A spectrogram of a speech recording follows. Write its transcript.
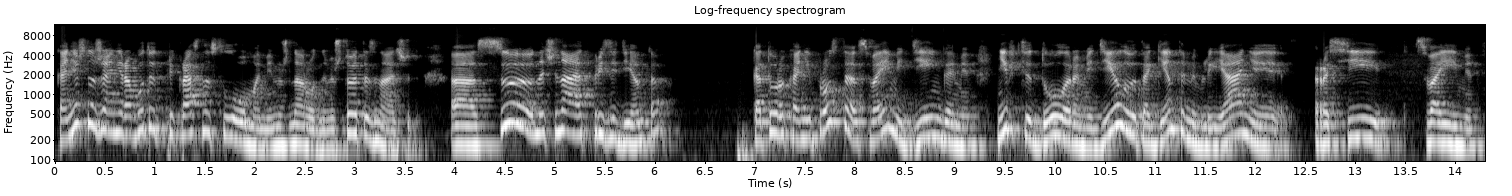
Конечно же, они работают прекрасно с ломами международными. Что это значит? А, с, начиная от президентов, которых они просто своими деньгами, нефтедолларами делают агентами влияния России своими.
